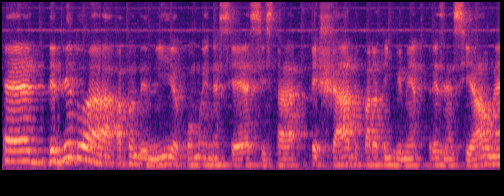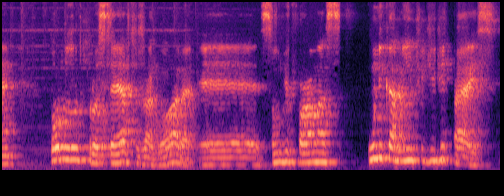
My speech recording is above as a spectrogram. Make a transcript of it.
É, devido à, pandemia, como o INSS está fechado para atendimento presencial, né, todos os processos agora é, são de formas unicamente digitais.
